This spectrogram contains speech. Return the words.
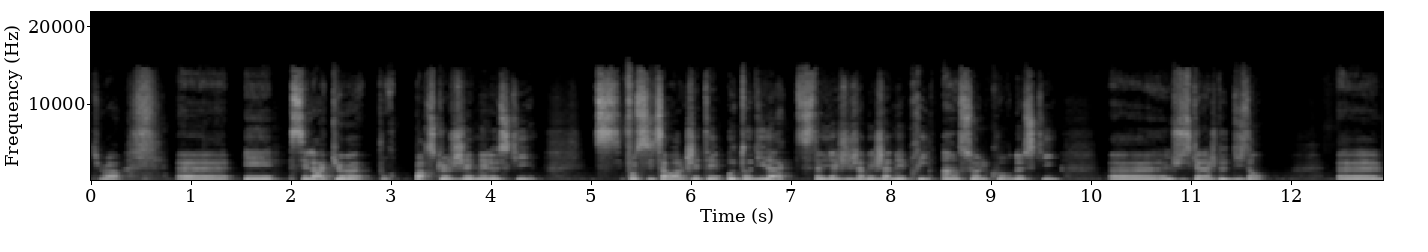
Tu vois euh, Et c'est là que, pour, parce que j'aimais le ski, faut aussi savoir que j'étais autodidacte, c'est-à-dire que j'avais jamais mhm. pris un seul cours de ski euh, jusqu'à l'âge de 10 ans. Euh,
